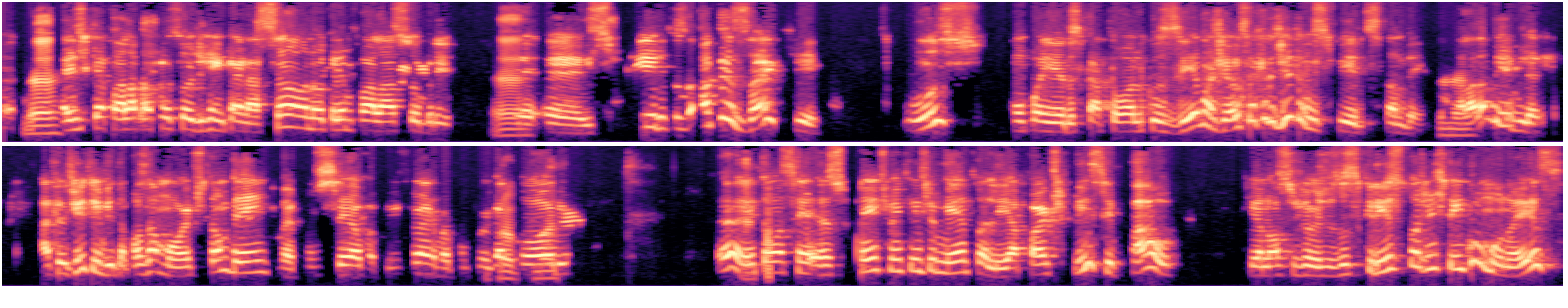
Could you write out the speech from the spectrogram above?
É. A gente quer falar para a pessoa de reencarnação, não queremos falar sobre é. É, é. espíritos, apesar que os companheiros católicos e evangélicos acreditam em espíritos também. É. lá na Bíblia. Acreditam em vida após a morte também, que vai para o céu, vai para o inferno, vai para o purgatório. É, então, assim, é somente o um entendimento ali. A parte principal, que é nosso Senhor Jesus Cristo, a gente tem em comum, não é isso?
